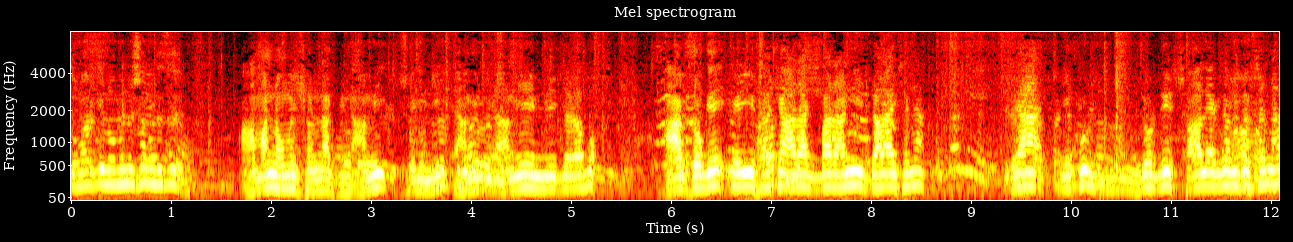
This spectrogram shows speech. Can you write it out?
তোমার কি নমিনেশন দিছে? আমার নমিনেশন লাগবে না। আমি আমি আমি এমনি দাঁড়াবো। আর তোকে এই হাসে আর একবার আনি দাঁড়াইছে না। একুশ জর্দির সাল একজন করছে না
